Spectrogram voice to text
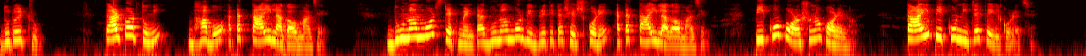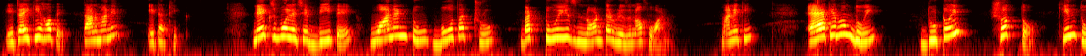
দুটোই ট্রু তারপর তুমি ভাবো, একটা তাই লাগাও মাঝে। দু নম্বর স্টেটমেন্টটা দু নম্বর বিবৃতিটা শেষ করে একটা তাই লাগাও মাঝে। পিকো পড়াশুনো করে না। তাই পিকো নিটে ফেল করেছে। এটাই কি হবে? তার মানে এটা ঠিক। নেক্সট বলেছে বিতে one and two both are true but two is not the reason of one মানে কি? এক এবং দুই দুটোই সত্য, কিন্তু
